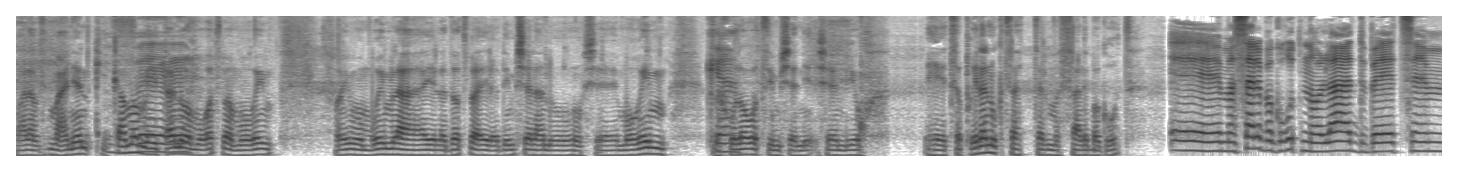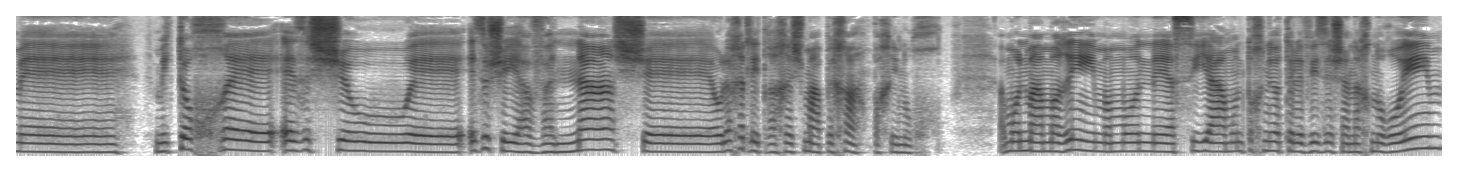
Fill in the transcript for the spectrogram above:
וואלה, זה מעניין, כי כמה ו... מאיתנו המורות והמורים, לפעמים אומרים לילדות והילדים שלנו שמורים, כן. אנחנו לא רוצים שהם, שהם יהיו. אה, תספרי לנו קצת על מסע לבגרות. אה, מסע לבגרות נולד בעצם אה, מתוך אה, איזשהו, אה, איזושהי הבנה שהולכת להתרחש מהפכה בחינוך. המון מאמרים, המון אה, עשייה, המון תוכניות טלוויזיה שאנחנו רואים,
